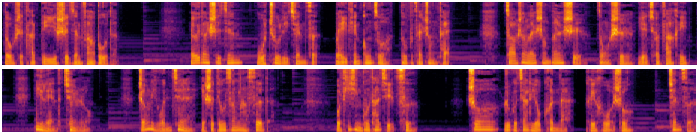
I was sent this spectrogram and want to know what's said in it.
都是他第一时间发布的。有一段时间，我助理娟子每天工作都不在状态，早上来上班时总是眼圈发黑，一脸的倦容，整理文件也是丢三落四的。我提醒过他几次，说如果家里有困难可以和我说。娟子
